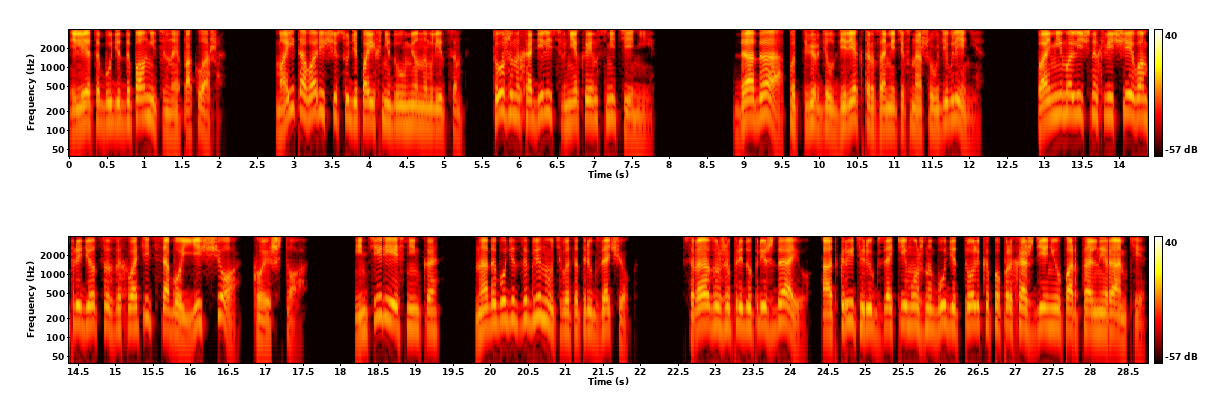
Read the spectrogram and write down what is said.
Или это будет дополнительная поклажа? Мои товарищи, судя по их недоуменным лицам, тоже находились в некоем смятении. «Да-да», — подтвердил директор, заметив наше удивление. Помимо личных вещей вам придется захватить с собой еще кое-что. Интересненько. Надо будет заглянуть в этот рюкзачок. Сразу же предупреждаю, открыть рюкзаки можно будет только по прохождению портальной рамки.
